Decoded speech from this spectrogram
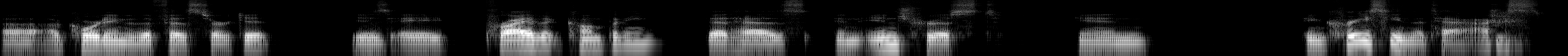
uh, according to the Fifth Circuit, is a private company that has an interest in increasing the tax.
